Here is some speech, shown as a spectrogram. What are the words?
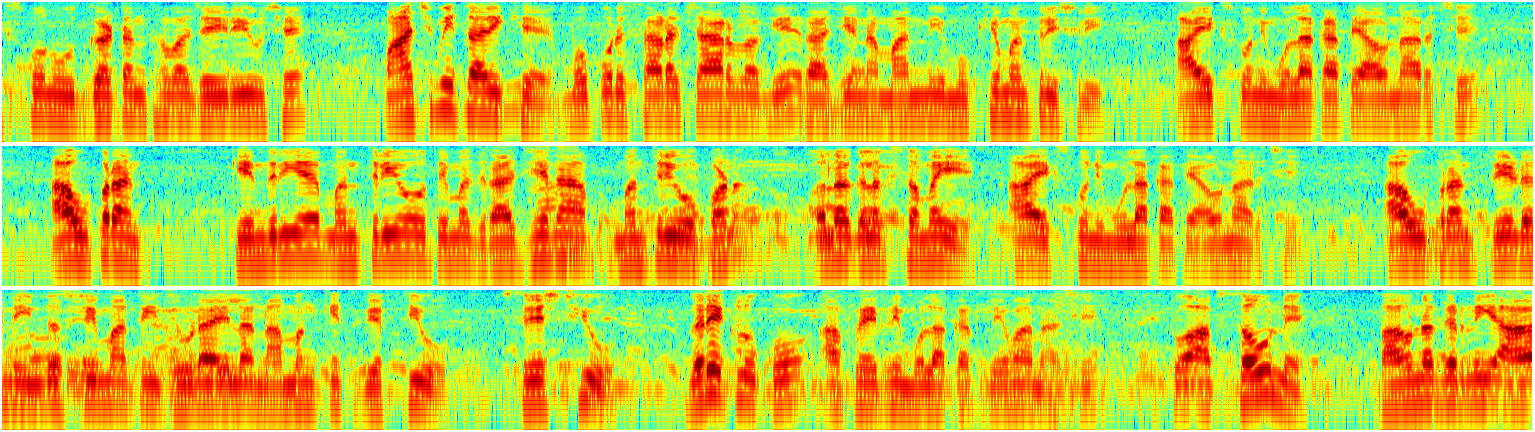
એક્સપોનું ઉદ્ઘાટન થવા જઈ રહ્યું છે. પાંચમી તારીખે બપોરે સાડા ચાર વાગે રાજ્યના માનનીય મુખ્યમંત્રી શ્રી આ એક્સપોની મુલાકાતે આવનાર છે. આ ઉપરાંત કેન્દ્રીય મંત્રીઓ તેમજ રાજ્યના મંત્રીઓ પણ અલગ અલગ સમયે આ એક્સપોની મુલાકાતે આવનાર છે. આ ઉપરાંત ટ્રેડ અને ઇન્ડસ્ટ્રીમાંથી જોડાયેલા નામાંકિત વ્યક્તિઓ, શ્રેષ્ઠીઓ, દરેક લોકો આ ફેરની મુલાકાત લેવાના છે. તો આપ સૌને ભાવનગરની આ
